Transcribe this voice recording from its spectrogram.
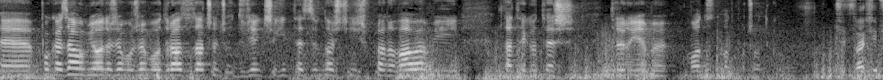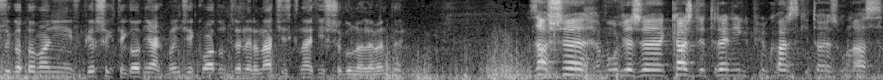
E, pokazało mi one, że możemy od razu zacząć od większych intensywności niż planowałem i dlatego też trenujemy mocno od początku. Czy w trakcie przygotowań w pierwszych tygodniach będzie kładł trener nacisk na jakieś szczególne elementy? Zawsze mówię, że każdy trening piłkarski to jest u nas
